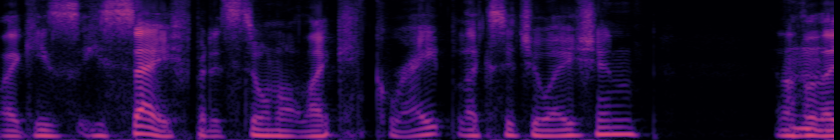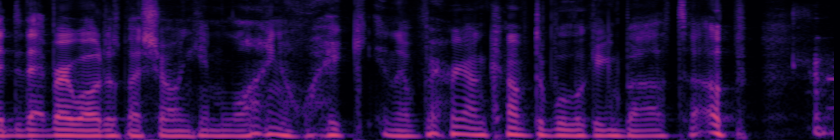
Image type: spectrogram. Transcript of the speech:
like he's he's safe, but it's still not like great like situation. And I thought Mhm. they did that very well just by showing him lying awake in a very uncomfortable looking bathtub.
